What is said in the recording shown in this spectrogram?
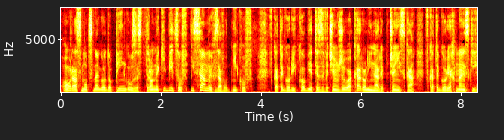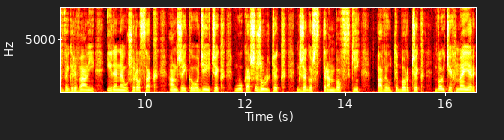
oraz mocnego dopingu ze strony kibiców i samych zawodników. W kategorii kobiety zwyciężyła Karolina Rybczyńska. W kategoriach męskich wygrywali Ireneusz Rosak, Andrzej Kołodziejczyk, Łukasz Żulczyk, Grzegorz Strambowski, Paweł Tyborczyk, Wojciech Mejer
